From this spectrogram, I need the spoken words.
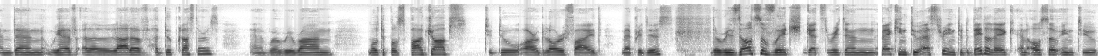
And then we have a lot of Hadoop clusters uh, where we run multiple Spark jobs to do our glorified MapReduce. The results of which get written back into S3, into the data lake, and also into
